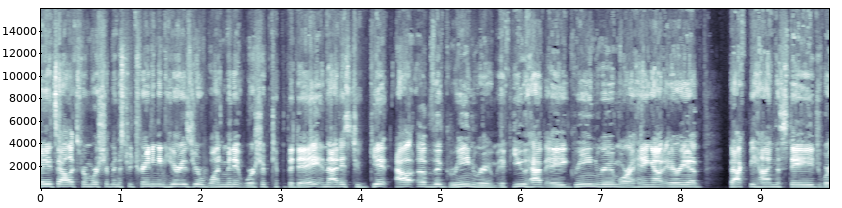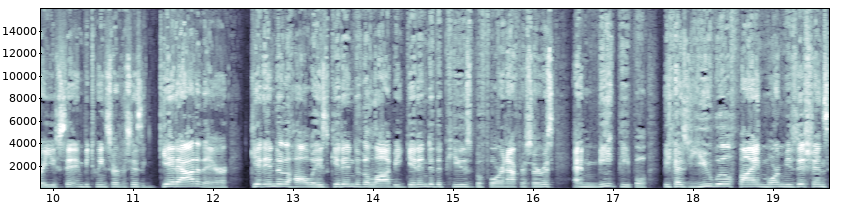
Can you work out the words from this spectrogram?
Hey, it's Alex from Worship Ministry Training, and here is your one minute worship tip of the day, and that is to get out of the green room. If you have a green room or a hangout area back behind the stage where you sit in between services, get out of there get into the hallways, get into the lobby, get into the pews before and after service, and meet people because you will find more musicians,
